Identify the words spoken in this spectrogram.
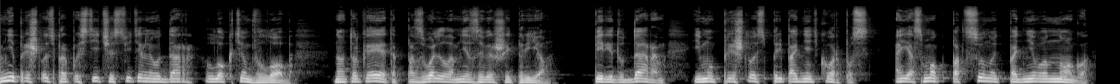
мне пришлось пропустить чувствительный удар локтем в лоб. Но только это позволило мне завершить прием. Перед ударом ему пришлось приподнять корпус, а я смог подсунуть под него ногу.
